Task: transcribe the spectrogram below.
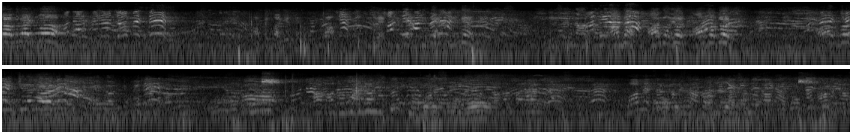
Alperen bırakma. Abdullah gitme. Tamam. Gide, Hadi, gide, hadi, gide, hadi. Hadi. Arda, Arda dön, Arda dön. Arda ikine dön. Muhammed sen Samet'i al. Muhammed Samet'i al. Ahmet'i al.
